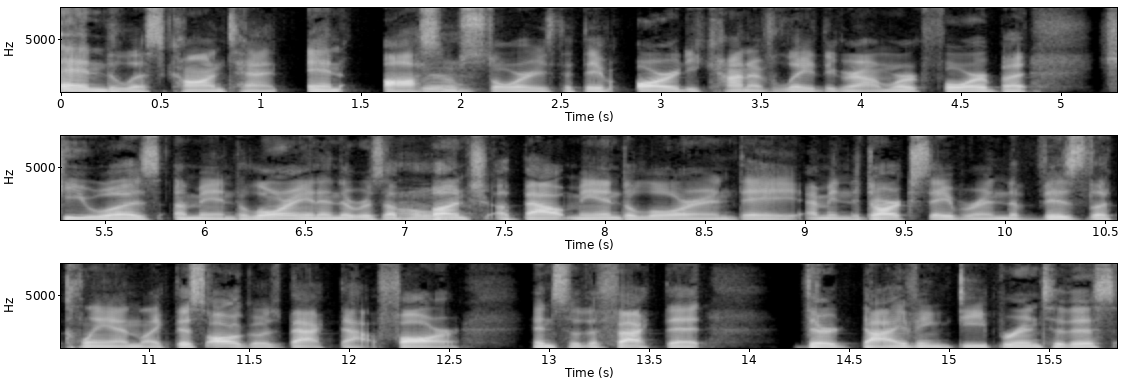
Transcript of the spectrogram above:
endless content and awesome Yeah. stories that they've already kind of laid the groundwork for. But he was a Mandalorian and there was a Oh. bunch about Mandalorian. they, I mean, the Dark Saber and the Vizsla clan, like this all goes back that far. And so the fact that they're diving deeper into this,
